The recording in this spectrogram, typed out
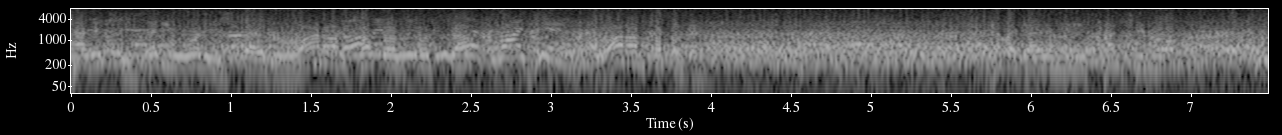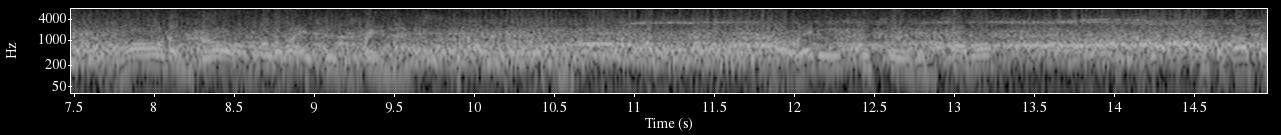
tactics he said he would. He stayed right on top of Coetzer. Right on top of him. Gave him any punching room. Mauled and brawled all the way through the three minutes. Already Coetzer is in trouble. Up above the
